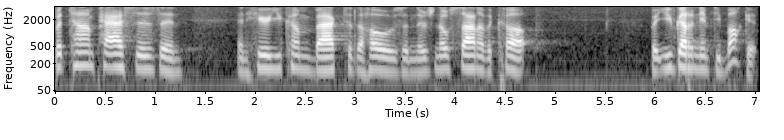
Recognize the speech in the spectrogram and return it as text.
But time passes, and, and here you come back to the hose, and there's no sign of the cup, but you've got an empty bucket.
